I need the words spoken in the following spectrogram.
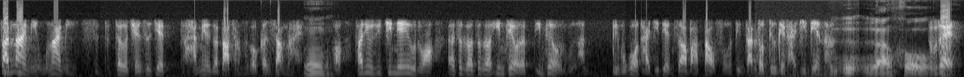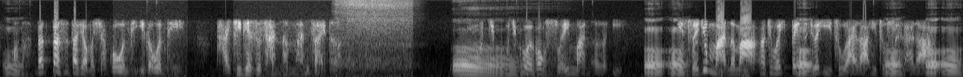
三纳米、五纳米是这个全世界还没有一个大厂能够跟上来。嗯好、他就是今天又什么？呃，这个这个 Intel 的 Intel 比不过台积电，只好把到手的订单都丢给台积电了，嗯然后对不对？嗯哦那但是大家有没有想过问题？一个问题，台积电是产能满载的，嗯我去过讲水满而溢，嗯嗯，你水就满了嘛，那就会杯子就会溢出来了，溢出水来啦。嗯嗯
